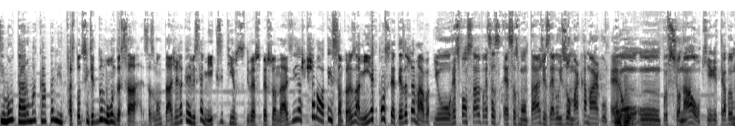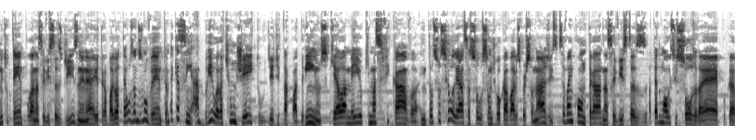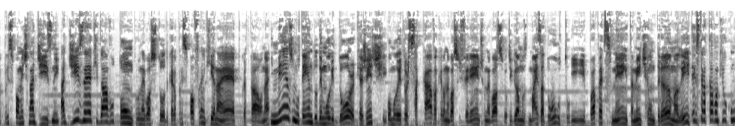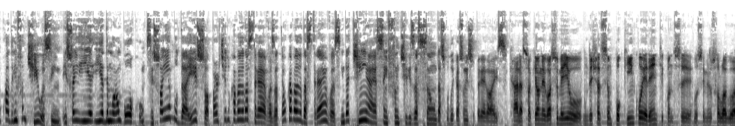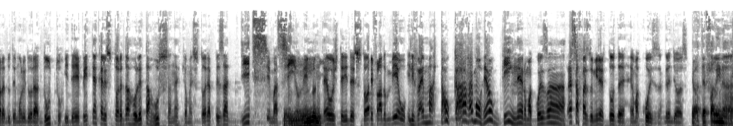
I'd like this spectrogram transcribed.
e montaram uma capa ali. Faz todo sentido do mundo essa, essas montagens, já que a revista é mix e tinha os diversos personagens e acho que chamava atenção. Pelo menos a minha, com certeza chamava. E o responsável por essas, essas montagens era o Isomar Camargo. Era uhum. um, um, profissional que ele trabalhou muito tempo lá nas revistas Disney, né? Ele trabalhou até os anos 90. É que assim, a Abril, ela tinha um jeito de editar quadrinhos que ela meio que massificava. Então, se você olhar essa solução de colocar vários personagens, você vai encontrar nas revistas até do Maurício Souza da época, principalmente na Disney. A Disney é que dava o tom pro negócio todo, que era a principal franquia na época tal, né? E mesmo tendo o Demolidor, que a gente, como leitor, sacava que era um negócio diferente, um negócio, digamos, mais adulto, e, e próprio X-Men também tinha um drama ali, eles tratavam aquilo como quadrinho infantil, assim. Isso aí ia, ia demorar um pouco. Assim, só ia mudar isso a partir do Cavaleiro das Trevas. Até o Cavaleiro das Trevas ainda tinha essa infantilização das publicações de super-heróis. Cara, só que é um negócio meio. não deixa de ser um pouquinho incoerente quando você, você mesmo falou agora do Demolidor adulto, e de repente tem aquela história da roleta russa, né? Que é uma história pesadíssima, assim. Sim. Eu lembro até hoje ter lido a história e falado, meu, ele vai matar o cara, vai morrer alguém, né? Era uma coisa. Essa fase do Miller toda é uma coisa grandiosa. Eu até falei na,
